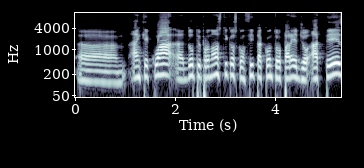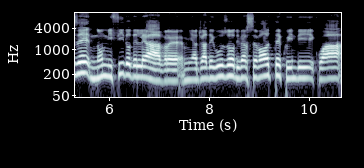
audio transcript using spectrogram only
Uh, ehm, anche qua uh, doppio pronostico sconfitta contro pareggio attese non mi fido delle Avre mi ha già deluso diverse volte quindi qua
